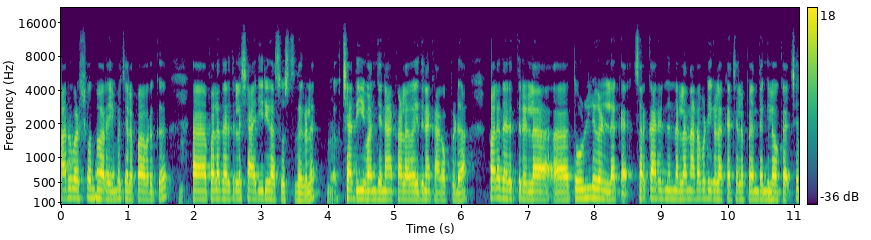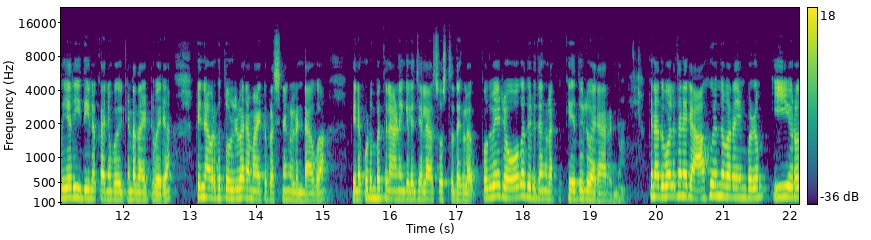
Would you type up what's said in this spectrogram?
ആറു വർഷം എന്ന് പറയുമ്പോൾ ചിലപ്പോൾ അവർക്ക് പലതരത്തിലുള്ള ശാരീരിക അസ്വസ്ഥതകൾ ചതി വഞ്ചന കളവ് ഇതിനൊക്കെ അകപ്പെടുക. പലതരത്തിലുള്ള തൊഴിലുകളിലൊക്കെ സർക്കാരിൽ നിന്നുള്ള നടപടികളൊക്കെ ചിലപ്പോൾ എന്തെങ്കിലുമൊക്കെ ചെറിയ രീതിയിലൊക്കെ അനുഭവിക്കേണ്ടതായിട്ട് വരിക. പിന്നെ അവർക്ക് തൊഴിൽപരമായിട്ട് പ്രശ്നങ്ങൾ ഉണ്ടാവുക. പിന്നെ കുടുംബത്തിലാണെങ്കിലും ചില അസ്വസ്ഥതകൾ പൊതുവേ രോഗദുരിതങ്ങളൊക്കെ കേതുവിൽ വരാറുണ്ട്. പിന്നെ അതുപോലെ തന്നെ രാഹു എന്ന് പറയുമ്പോഴും ഈ ഒരു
